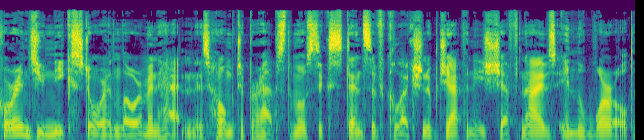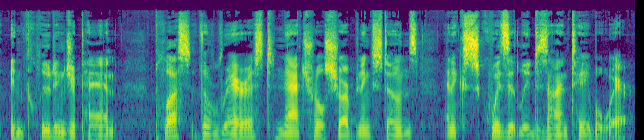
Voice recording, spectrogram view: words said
Korin's unique store in Lower Manhattan is home to perhaps the most extensive collection of Japanese chef knives in the world, including Japan, plus the rarest natural sharpening stones and exquisitely designed tableware.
